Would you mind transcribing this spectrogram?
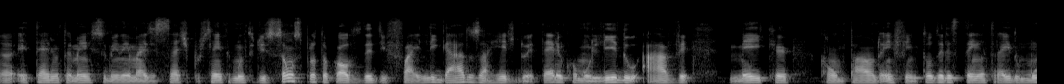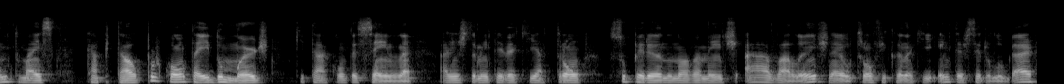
uh, Ethereum também subindo em mais de 7%, muito disso são os protocolos de DeFi ligados à rede do Ethereum, como Lido, Aave, Maker, Compound, enfim, todos eles têm atraído muito mais capital por conta aí do merge que está acontecendo, né? A gente também teve aqui a Tron superando novamente a Avalanche, né? O Tron ficando aqui em terceiro lugar.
